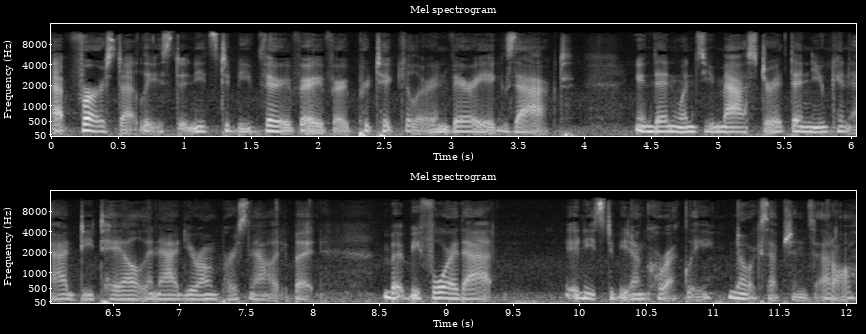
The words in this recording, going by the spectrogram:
at first at least it needs to be very very very particular and very exact. And then once you master it then you can add detail and add your own personality. But but before that it needs to be done correctly. No exceptions at all.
